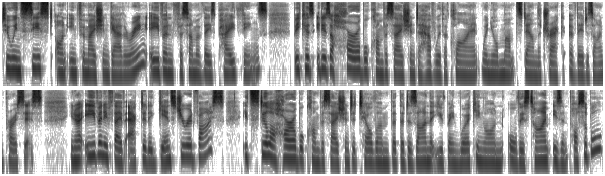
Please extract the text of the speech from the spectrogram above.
to insist on information gathering, even for some of these paid things, because it is a horrible conversation to have with a client when you're months down the track of their design process. You know, even if they've acted against your advice, it's still a horrible conversation to tell them that the design that you've been working on all this time isn't possible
